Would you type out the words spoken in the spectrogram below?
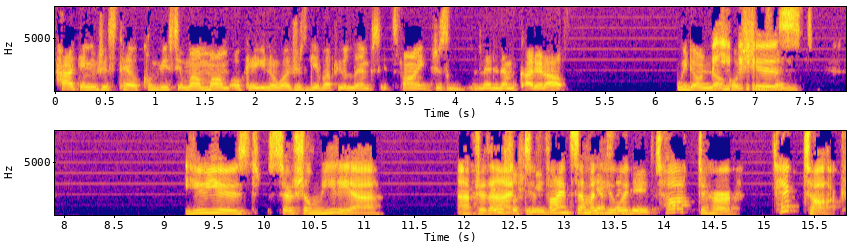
How can you just tell, convince your mom, mom, okay, you know what, just give up your limbs. It's fine. Just let them cut it off. We don't know. You used, you used social media after that to media. find someone yes, who I would did. talk to her. TikTok,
